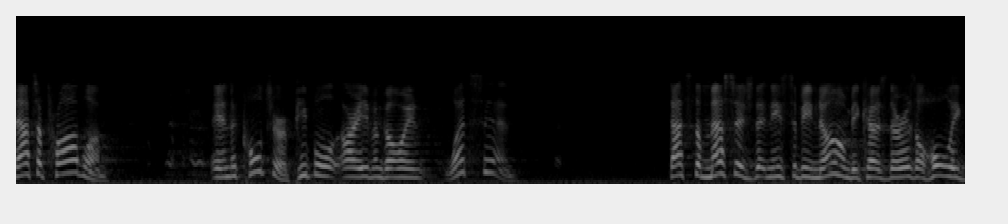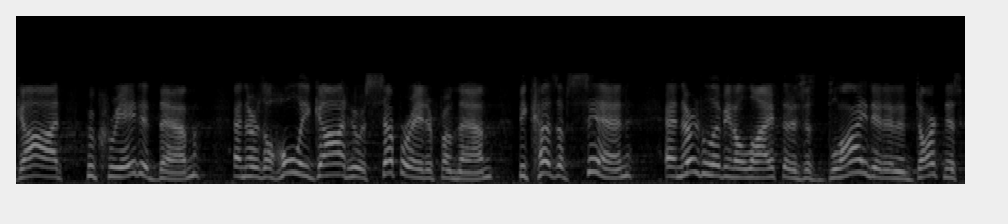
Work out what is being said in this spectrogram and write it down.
that's a problem in the culture. People are even going, What sin? That's the message that needs to be known because there is a holy God who created them, and there's a holy God who is separated from them because of sin, and they're living a life that is just blinded and in darkness,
